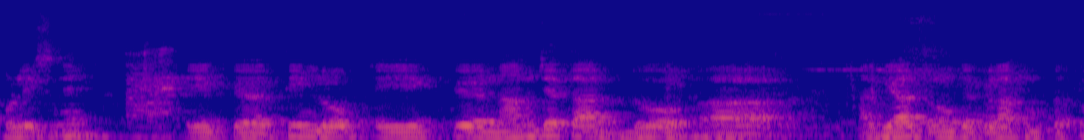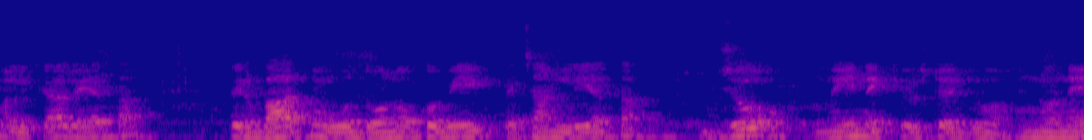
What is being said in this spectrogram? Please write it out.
पुलिस ने एक तीन लोग एक नामजद और दो अज्ञात लोगों के खिलाफ मुकदमा लिखा गया था। फिर बाद में वो दोनों को भी पहचान लिया था। जो मेन एक्यूज है जो इन्होंने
